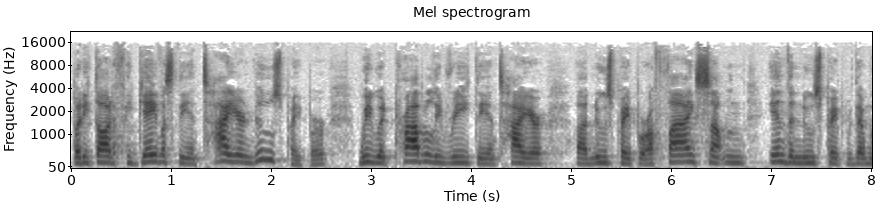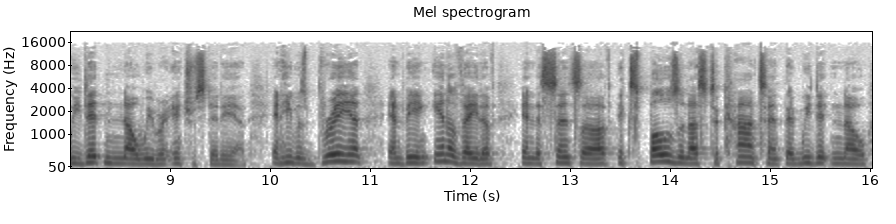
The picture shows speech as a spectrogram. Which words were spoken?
But he thought if he gave us the entire newspaper, we would probably read the entire uh, newspaper or find something in the newspaper that we didn't know we were interested in. And he was brilliant and being innovative in the sense of exposing us to content that we didn't know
